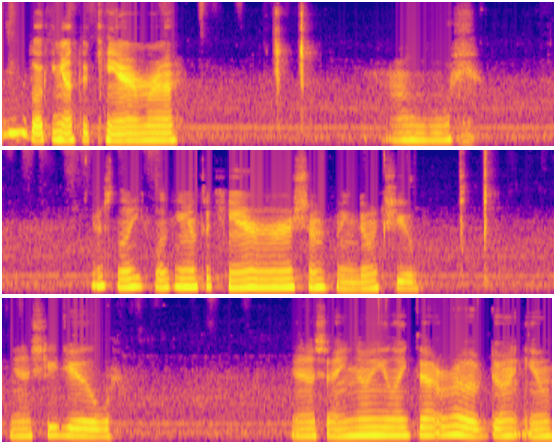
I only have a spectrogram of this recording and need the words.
Are you looking at the camera? Oh, just like looking at the camera or something, don't you? Yes, you do. Yes, I know you like that rub, don't you?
